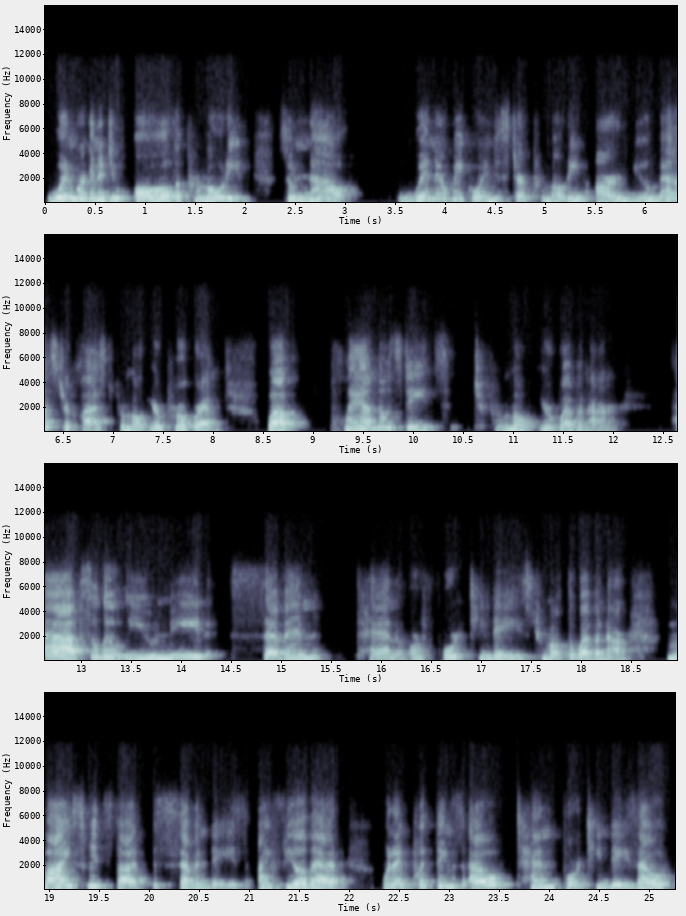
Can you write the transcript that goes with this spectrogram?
when we're going to do all the promoting. So now when are we going to start promoting our new masterclass to promote your program? Well, plan those dates to promote your webinar. Absolutely, you need seven, 10, or 14 days to promote the webinar. My sweet spot is seven days. I feel that when I put things out 10, 14 days out,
